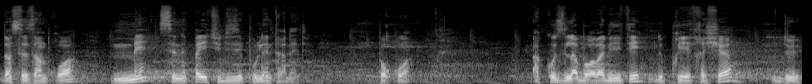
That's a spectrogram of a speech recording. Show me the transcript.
dans ces endroits, mais ce n'est pas utilisé pour l'Internet. Pourquoi? À cause de l'abordabilité, le prix est très cher. Deux,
